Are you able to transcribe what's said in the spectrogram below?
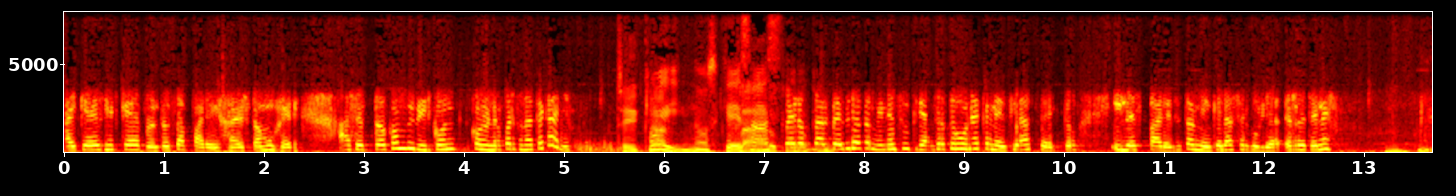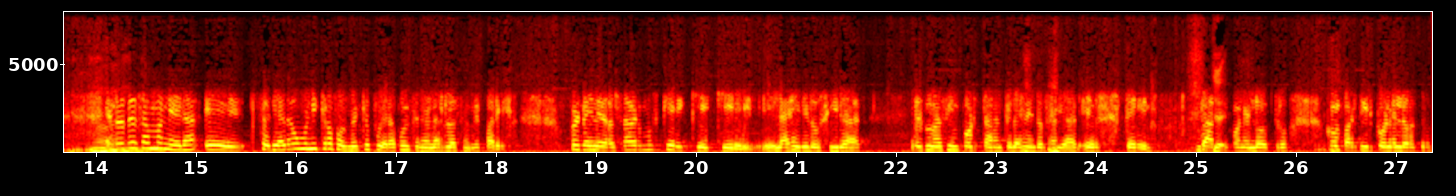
hay que decir que de pronto esta pareja, esta mujer, aceptó convivir con, con una persona tacaña. Sí, claro. Uy, no sé qué Claro. Pero tal vez ella también en su crianza tuvo una carencia de afecto y les parece también que la seguridad es retener. Entonces, de esa manera, eh, sería la única forma en que pudiera funcionar la relación de pareja. Pero en general sabemos que, que, que eh, la generosidad es más importante, la generosidad es este darse con el otro, compartir con el otro.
